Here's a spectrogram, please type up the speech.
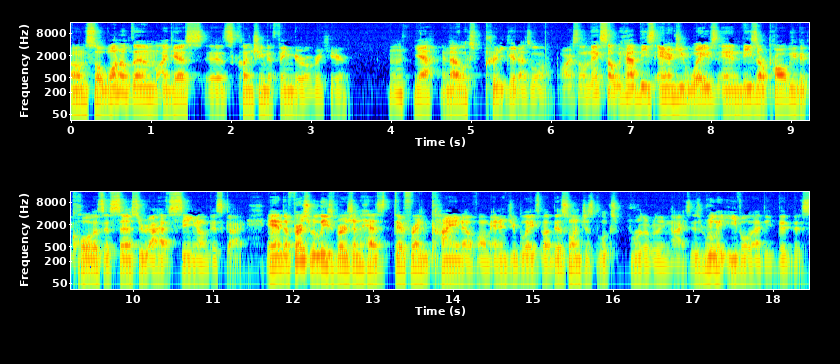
Um, so one of them, I guess, is clenching the finger over here. Hmm, yeah, and that looks pretty good as well. Alright, so next up we have these energy waves, and these are probably the coolest accessory I have seen on this guy. And the first release version has different kind of um, energy blades, but this one just looks really, really nice. It's really evil that they did this.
